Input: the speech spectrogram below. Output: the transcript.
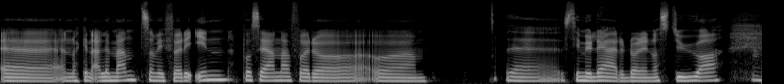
uh, noen element som vi fører inn på scenen for å, å eh, simulerer da denne stua. Mm.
